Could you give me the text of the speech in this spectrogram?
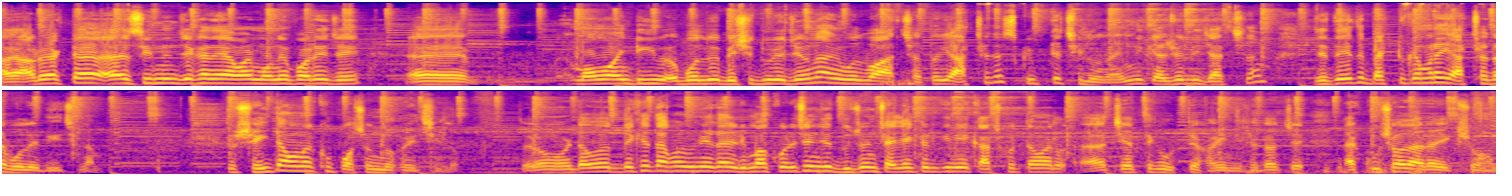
আর আরও একটা সিন যেখানে আমার মনে পড়ে যে মামা আন্টি বলবে বেশি দূরে যেও না আমি বলব আচ্ছা। তো এই আচ্ছাটা স্ক্রিপ্টে ছিল না এমনি ক্যাজুয়ালি যাচ্ছিলাম যেতে যেতে ব্যাক টু ক্যামেরা এই আচ্ছাটা বলে দিয়েছিলাম। তো সেইটা ওনার খুব পছন্দ হয়েছিল। তো এবং ওটা দেখে তারপর উনি এটা রিমার্ক করেছেন যে দুজন চাইল্ড অ্যাক্টরকে নিয়ে কাজ করতে আমার চেয়ার থেকে উঠতে হয়নি। সেটা হচ্ছে এক কুশল আর এক সোহম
